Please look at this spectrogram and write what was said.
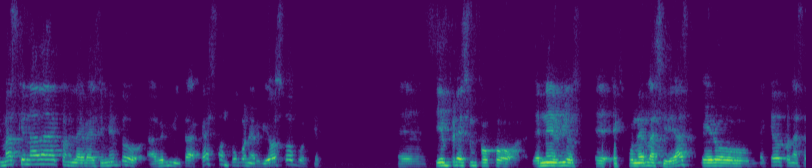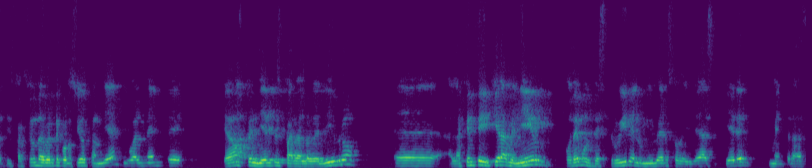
más que nada con el agradecimiento a haberme invitado acá. Está un poco nervioso porque eh, siempre es un poco de nervios eh, exponer las ideas, pero me quedo con la satisfacción de haberte conocido también. Igualmente, quedamos pendientes para lo del libro. Eh, a la gente que quiera venir, podemos destruir el universo de ideas si quieren, mientras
